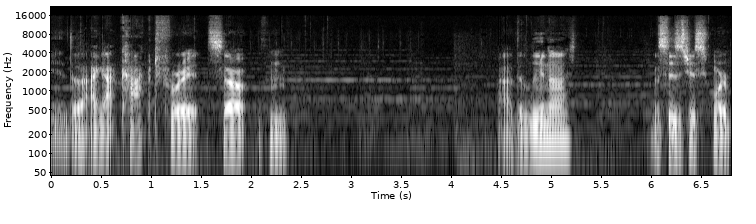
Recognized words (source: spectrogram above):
And uh, I got cocked for it, so, hmm. Uh, the Luna, this is just more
